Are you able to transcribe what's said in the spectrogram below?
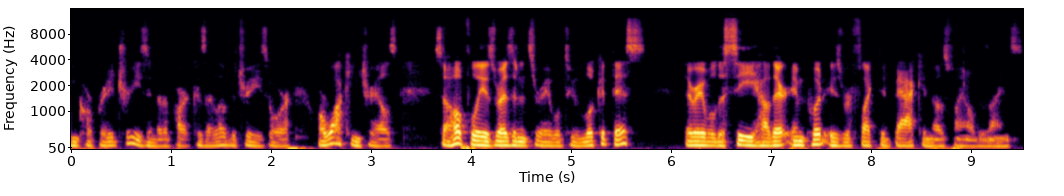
incorporated trees into the park because i love the trees or or walking trails. So hopefully as residents are able to look at this they're able to see how their input is reflected back in those final designs.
